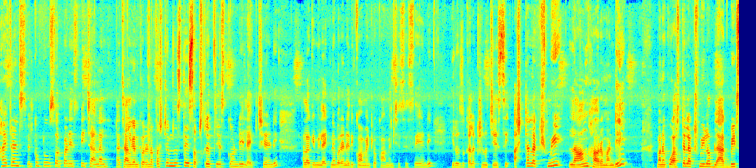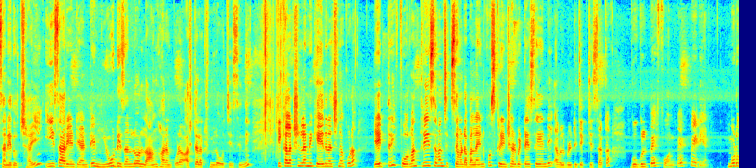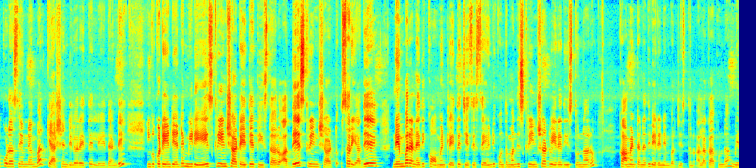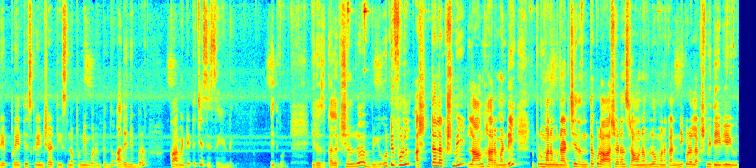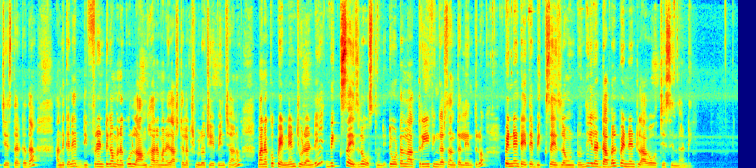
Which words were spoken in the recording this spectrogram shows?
Hi friends welcome to స్వర్పాడ్ SP channel. నా channel కనుక ఎవరైనా ఫస్ట్ టైం చూస్తే సబ్స్క్రైబ్ చేసుకోండి లైక్ చేయండి. అలాగే మీ లైక్ నెంబర్ అనేది కామెంట్లో కామెంట్ చేసేసేయండి. ఈరోజు కలెక్షన్ వచ్చేసి అష్టలక్ష్మి లాంగ్ హారం అండి. మనకు అష్టలక్ష్మిలో బ్లాక్ బీడ్స్ అనేది వచ్చాయి. ఈసారి ఏంటి అంటే న్యూ డిజైన్లో లాంగ్ హారం కూడా అష్టలక్ష్మిలో వచ్చేసింది. ఈ కలెక్షన్లో మీకు ఏది నచ్చినా కూడా eight three four one three seven six seven double నైన్కు screen shot పెట్టేసేయండి. అవైలబిలిటీ చెక్ చేశాక గూగుల్ పే ఫోన్పే పేటిఎం. మూడు కూడా same number cash on delivery అయితే లేదండి. ఇంకొకటి ఏంటి అంటే మీరు ఏ స్క్రీన్ షాట్ అయితే తీస్తారో అదే స్క్రీన్ షాట్ సారీ అదే నెంబర్ అనేది కామెంట్లు అయితే చేసేసేయండి. కొంతమంది స్క్రీన్ షాట్ వేరే తీస్తున్నారు కామెంట్ అనేది వేరే నెంబర్ చేస్తున్నారు. అలా కాకుండా మీరు ఎప్పుడైతే స్క్రీన్ షాట్ తీసినప్పుడు నెంబర్ ఉంటుందో అదే నెంబరు కామెంట్ అయితే చేసేసేయండి. ఇదిగోండి. ఈరోజు కలెక్షన్లో బ్యూటిఫుల్ అష్టలక్ష్మి లాంగ్ హారం అండి. ఇప్పుడు మనం నడిచేదంతా కూడా ఆషాఢం శ్రావణంలో మనకు అన్నీ కూడా లక్ష్మీదేవియే యూజ్ చేస్తారు కదా. అందుకనే డిఫరెంట్గా మనకు లాంగ్ హారం అనేది అష్టలక్ష్మిలో చేపించాను. మనకు పెండెంట్ చూడండి బిగ్ సైజులో వస్తుంది. టోటల్ నా త్రీ ఫింగర్స్ అంత లెంత్లో పెండెంట్ అయితే బిగ్ సైజులో ఉంటుంది. ఇలా డబల్ పెండెంట్ లాగా వచ్చేసిందండి.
